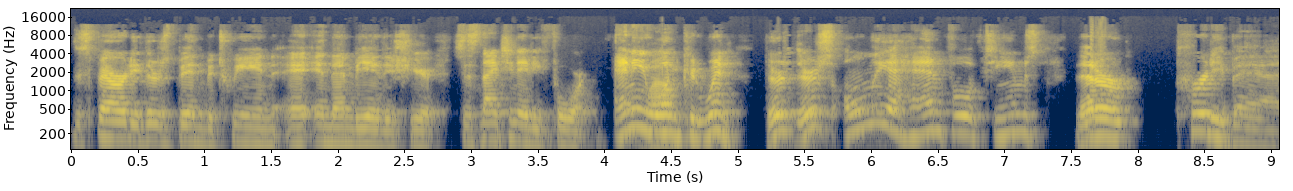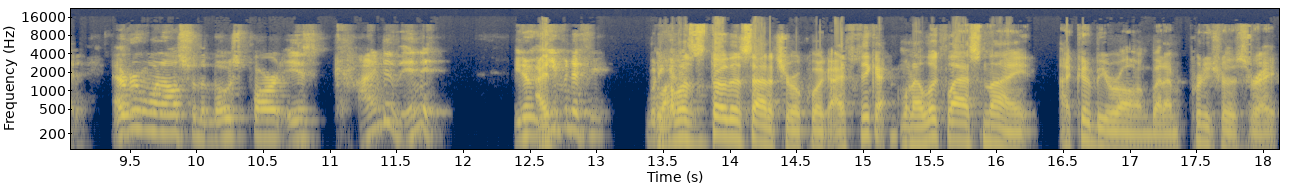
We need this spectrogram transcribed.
disparity there's been between in the NBA this year since 1984. Anyone Wow. could win. There, there's only a handful of teams that are pretty bad. Everyone else, for the most part, is kind of in it. You know, I- even if you. you Well, got? let's throw this out at you real quick. I think I, when I looked last night, I could be wrong, but I'm pretty sure this is right.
